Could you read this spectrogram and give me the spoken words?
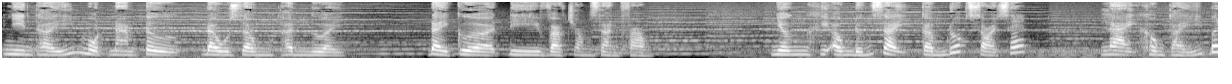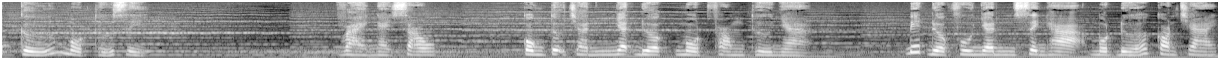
nhìn thấy một nam tử đầu rồng thân người, đẩy cửa đi vào trong gian phòng. Nhưng khi ông đứng dậy cầm đuốc soi xét, lại không thấy bất cứ một thứ gì. Vài ngày sau, cùng tự trần nhận được một phòng thư nhà biết được phu nhân sinh hạ một đứa con trai.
